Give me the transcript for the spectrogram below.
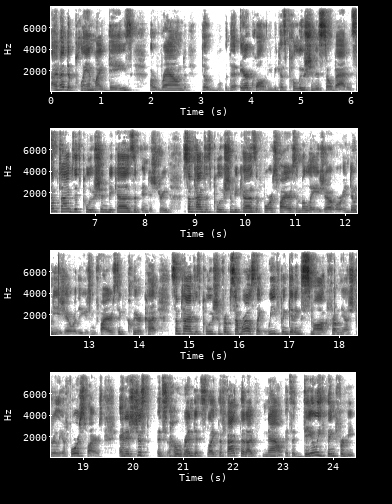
I've had to plan my days around the the air quality because pollution is so bad. And sometimes it's pollution because of industry. Sometimes it's pollution because of forest fires in Malaysia or Indonesia where they're using fires to clear cut. Sometimes it's pollution from somewhere else like we've been getting smog from the Australia forest fires. And it's just it's horrendous. Like the fact that I've now it's a daily thing for me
